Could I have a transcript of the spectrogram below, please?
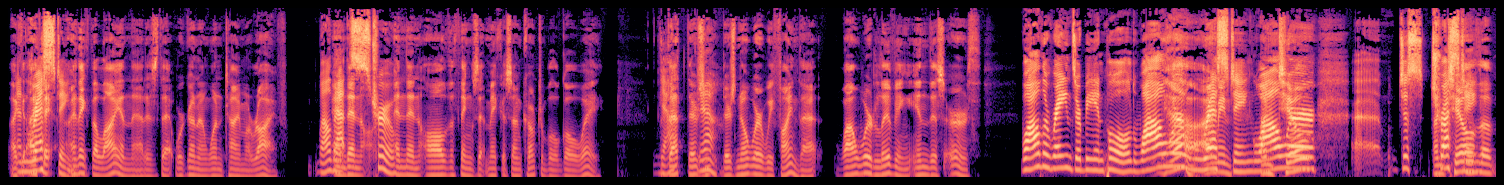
I, And I resting. I think the lie in that is that we're going to one time arrive. Well, that's and then, true. And then all the things that make us uncomfortable go away. yeah, That there's yeah. there's nowhere we find that while we're living in this earth. While the reins are being pulled, while Yeah, we're mean, resting, while until- we're uh, just trusting. until the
